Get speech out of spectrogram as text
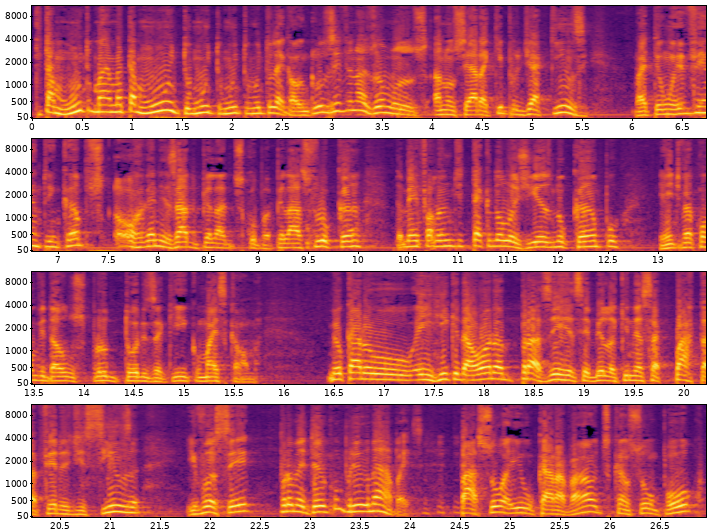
Que está muito, mas está muito, muito, muito, muito legal. Inclusive nós vamos anunciar aqui para o dia 15, vai ter um evento em Campos organizado pela, desculpa, pela Asflucan, também falando de tecnologias no campo. a gente vai convidar os produtores aqui com mais calma. Meu caro Henrique da Hora, prazer recebê-lo aqui nessa quarta-feira de cinza. E você prometeu e cumpriu, né, rapaz? Passou aí o carnaval, descansou um pouco,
